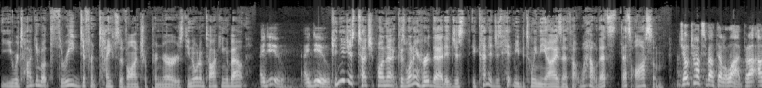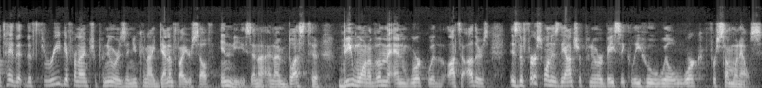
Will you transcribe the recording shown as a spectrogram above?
you were talking about three different types of entrepreneurs. Do you know what I'm talking about? I do. I do. Can you just touch upon that? Because when I heard that, it just it kind of just hit me between the eyes, and I thought, wow, that's that's awesome. Joe talks about that a lot, but I'll tell you that the three different entrepreneurs, and you can identify yourself in these, and, I, and I'm blessed to be one of them and work with lots of others. Is the first one is the entrepreneur basically who will work for someone else.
